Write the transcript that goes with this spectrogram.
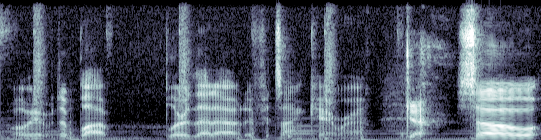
Oh, well, we have to blah, blur that out if it's on camera. Yeah. So,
